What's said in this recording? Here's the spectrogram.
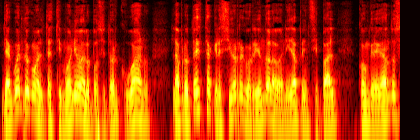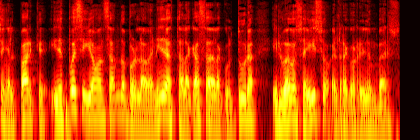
De acuerdo con el testimonio del opositor cubano, la protesta creció recorriendo la avenida principal, congregándose en el parque y después siguió avanzando por la avenida hasta la Casa de la Cultura y luego se hizo el recorrido inverso.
